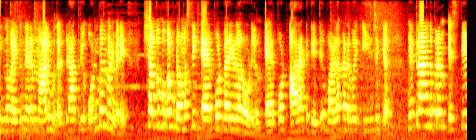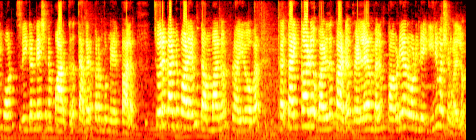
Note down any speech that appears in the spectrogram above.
ഇന്ന് വൈകുന്നേരം നാല് മുതൽ രാത്രി ഒൻപത് മണി വരെ ശംഖുമുഖം ഡൊമസ്റ്റിക് എയർപോർട്ട് വരെയുള്ള റോഡിലും airport Arattu gate Vallakkadavu Enchakkal Mithranandapuram S P fort Sreekanteswaram park Thakarapparambu മേൽപ്പാലം ചൂരക്കാട്ടുപാളയം തമ്പാനൂർ ഫ്ലൈഓവർ തൈക്കാട് വഴുതക്കാട് വെള്ളയമ്പലം കവടിയ റോഡിന്റെ ഇരുവശങ്ങളിലും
